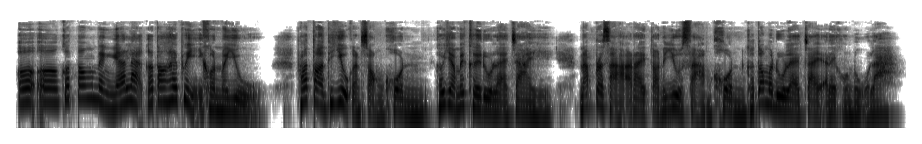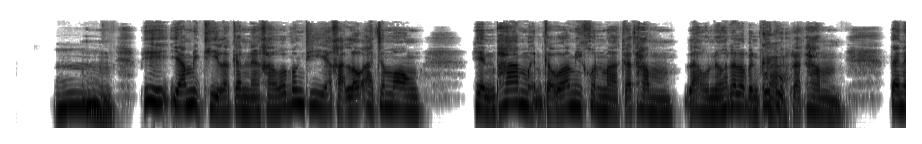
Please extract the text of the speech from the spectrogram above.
เออเออก็ต้องอย่างนี้แหละก็ต้องให้ผู้หญิงอีกคนมาอยู่ เพราะตอนที่อยู่กันสองคนเขายังไม่เคยดูแลใจ นับประษาอะไรตอนนี้อยู่สามคนเขาต้องมาดูแลใจอะไรของหนูล่ะอืมพี่ย้ำอีกทีแล้วกันนะคะ ว่าบางทีอะค่ะ เราอาจจะมอง เห็นภาพเหมือนกับว่ามีคนมากระทำเราเนอะแล้วเราเป็นผู้ค่ะถูกกระทำแต่ใน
